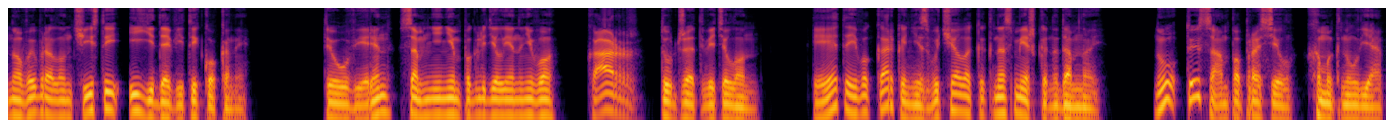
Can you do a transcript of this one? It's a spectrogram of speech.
но выбрал он чистый и ядовитый коконы. «Ты уверен?» — сомнением поглядел я на него. «Карр!» — тут же ответил он. И это его карканье звучало, как насмешка надо мной. «Ну, ты сам попросил», — хмыкнул я.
